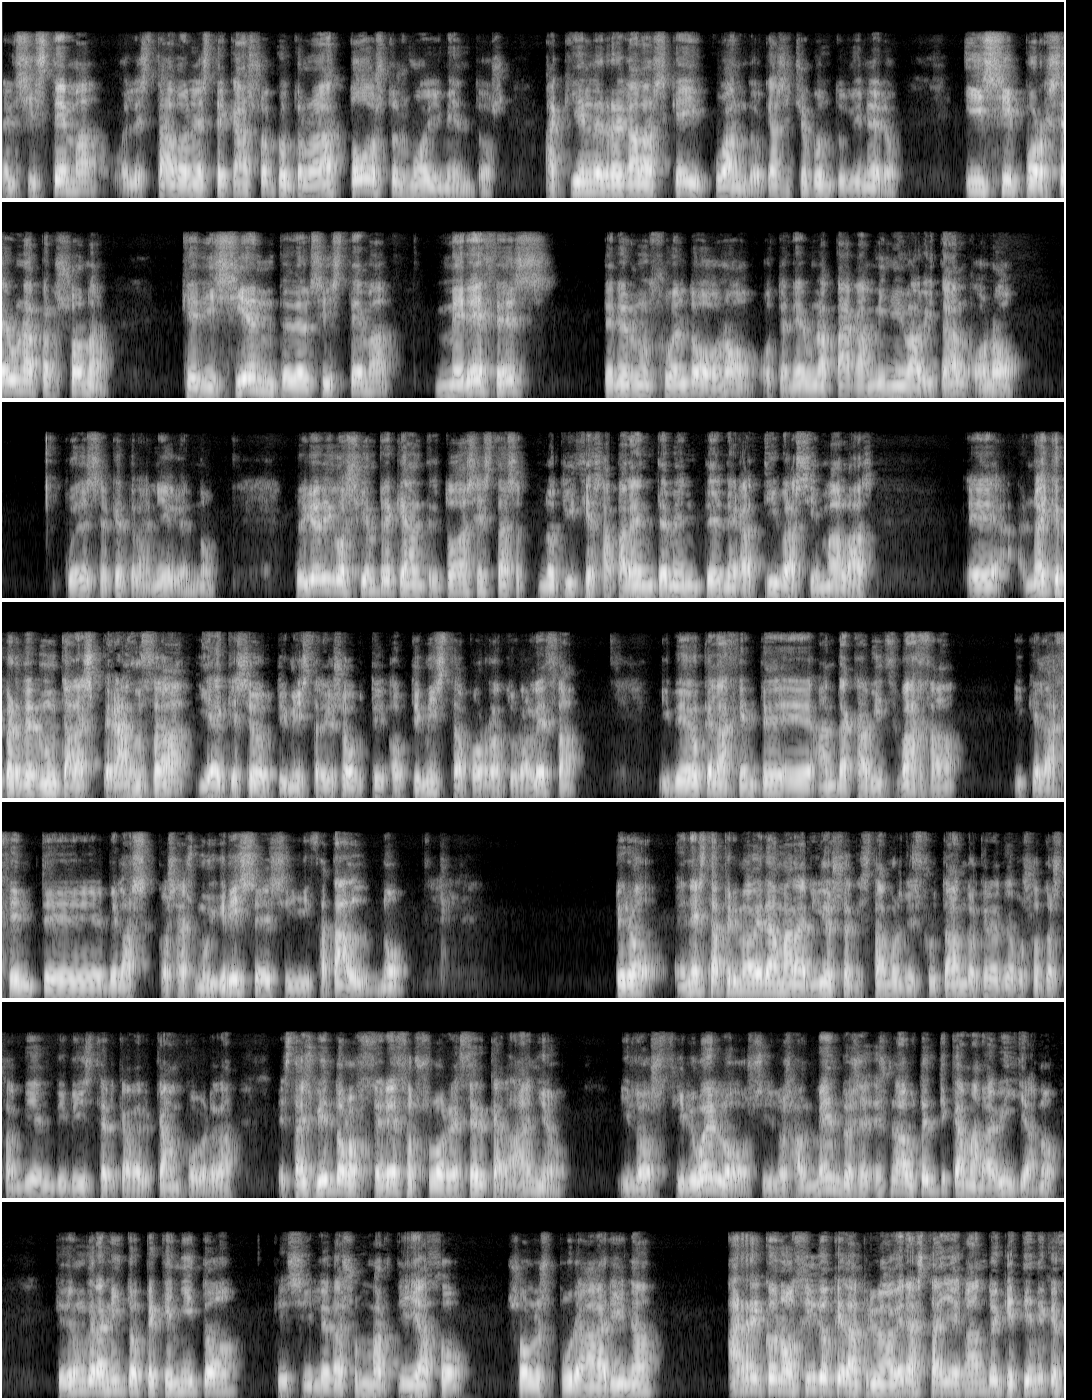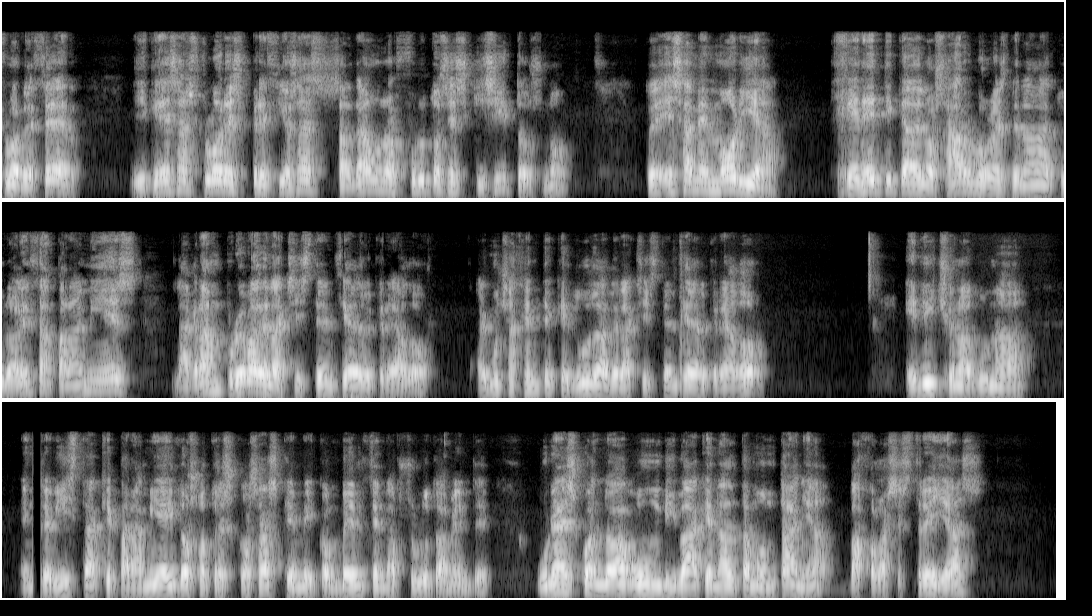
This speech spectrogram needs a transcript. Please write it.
El sistema, o el Estado en este caso, controlará todos tus movimientos. ¿A quién le regalas qué y cuándo? ¿Qué has hecho con tu dinero? Y si por ser una persona que disiente del sistema, mereces tener un sueldo o no, o tener una paga mínima vital o no. Puede ser que te la nieguen, ¿no? Pero yo digo siempre que entre todas estas noticias aparentemente negativas y malas, eh, no hay que perder nunca la esperanza y hay que ser optimista. Yo soy optimista por naturaleza y veo que la gente eh, anda cabizbaja y que la gente ve las cosas muy grises y fatal, ¿no? Pero en esta primavera maravillosa que estamos disfrutando, creo que vosotros también vivís cerca del campo, ¿verdad? Estáis viendo los cerezos florecer cada año y los ciruelos y los almendros. Es una auténtica maravilla, ¿no? Que de un granito pequeñito, que si le das un martillazo solo es pura harina, ha reconocido que la primavera está llegando y que tiene que florecer y que esas flores preciosas saldrán unos frutos exquisitos, ¿no? Esa memoria genética de los árboles, de la naturaleza, para mí es la gran prueba de la existencia del creador. Hay mucha gente que duda de la existencia del creador. He dicho en alguna entrevista que para mí hay dos o tres cosas que me convencen absolutamente. Una es cuando hago un vivac en alta montaña, bajo las estrellas,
